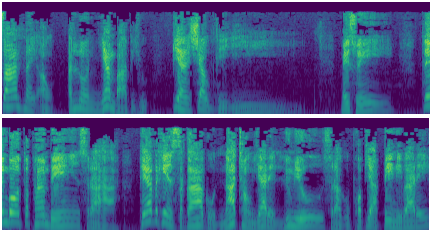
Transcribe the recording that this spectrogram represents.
စားနိုင်အောင်အလွန်ညံ့ပါသည်ဟုပြန်လျှောက်လေ၏မိတ်ဆွေ သင်္ဘောတဖန်ပင်ဆိုတာဘုရားသခင်စကားကိုနားထောင်ရတဲ့လူမျိုးဆိုတာကိုဖော်ပြပေးနေပါတယ်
